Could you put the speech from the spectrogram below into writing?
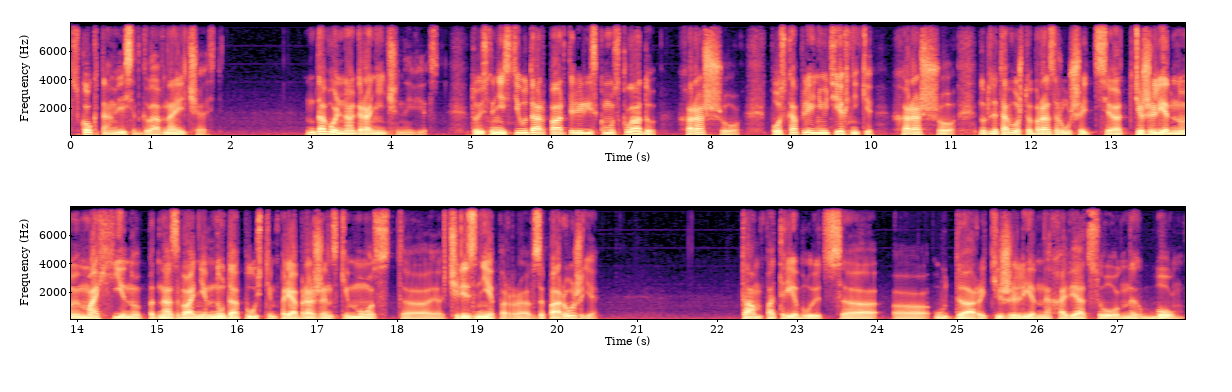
Сколько там весит головная часть? Ну, довольно ограниченный вес. То есть нанести удар по артиллерийскому складу – хорошо. По скоплению техники – Хорошо. Но для того, чтобы разрушить э, тяжеленную махину под названием, ну, допустим, Преображенский мост э, через Днепр в Запорожье, там потребуются э, удары тяжеленных авиационных бомб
